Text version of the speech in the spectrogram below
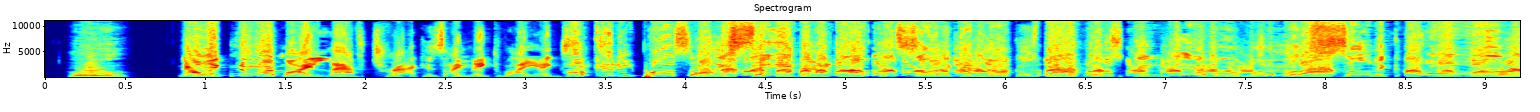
now ignore my laugh track as I make my exit. How could he possibly say that? How could Sonic and Knuckles be the worst game ever? What about Sonic R?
